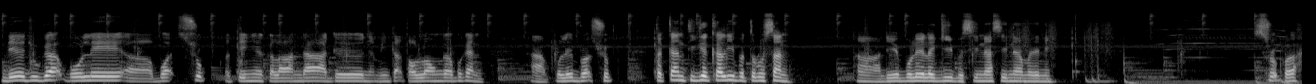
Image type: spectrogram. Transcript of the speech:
Dia juga boleh uh, buat stroop artinya kalau anda ada nak minta tolong ke apa kan ha, boleh buat stroop tekan tiga kali berterusan ha, dia boleh lagi bersinar-sinar macam ni. Stroop lah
